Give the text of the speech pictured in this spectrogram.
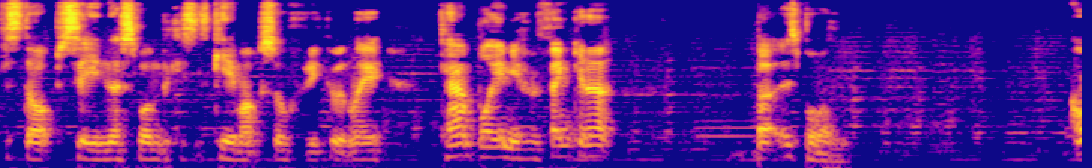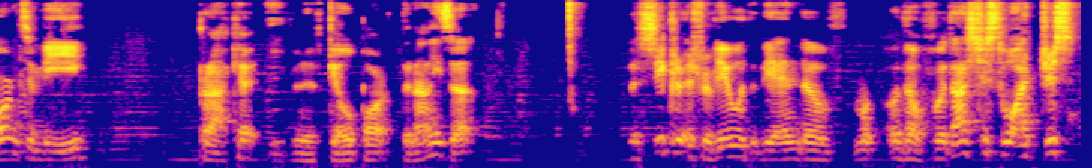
stop saying this one because it came up so frequently. Can't blame you for thinking it, but it's boring. According to me, bracket, even if Gilbert denies it, the secret is revealed at the end of. No, that's just what I just.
